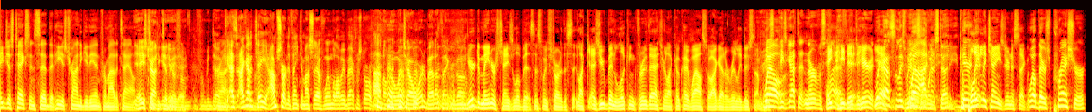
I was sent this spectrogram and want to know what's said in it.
He just texted and said that he is trying to get in from out of town. Yeah, he's trying to get be here there. from, from Kentucky. Right. Guys, I got to uh-huh. tell you, I'm starting to think to myself, when will I be back from Star Wars? I don't know what y'all worried about. I think we're going. Your demeanor's changed a little bit since we've started this. Like as you've been looking through that, you're like, okay, wow. So I got to really do something. Well, he's got that nervous he, laugh. he did. Did you hear it? He, yeah. got- at least we Well, got I- something we study. there- completely changed during this segment. Well, there's pressure.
